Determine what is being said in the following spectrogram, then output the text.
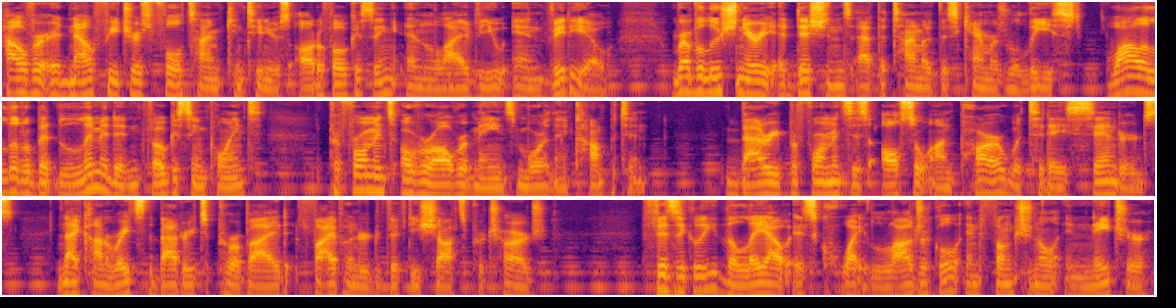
however it now features full-time continuous autofocusing in live view and video, revolutionary additions at the time of this camera's release. While a little bit limited in focusing points, performance overall remains more than competent. Battery performance is also on par with today's standards. Nikon rates the battery to provide 550 shots per charge, Physically, the layout is quite logical and functional in nature,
